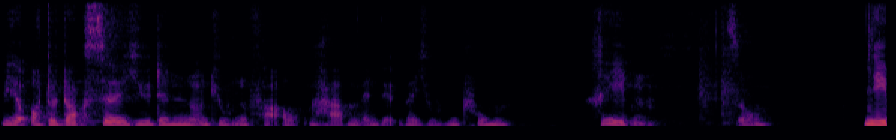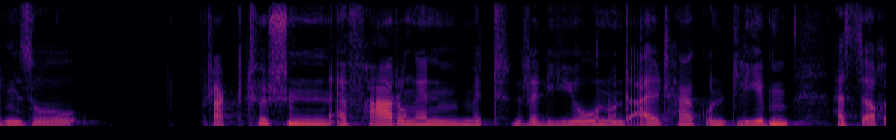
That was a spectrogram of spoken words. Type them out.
wir orthodoxe Jüdinnen und Juden vor Augen haben, wenn wir über Judentum reden. So. Neben so praktischen Erfahrungen mit Religion und Alltag und Leben hast du auch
